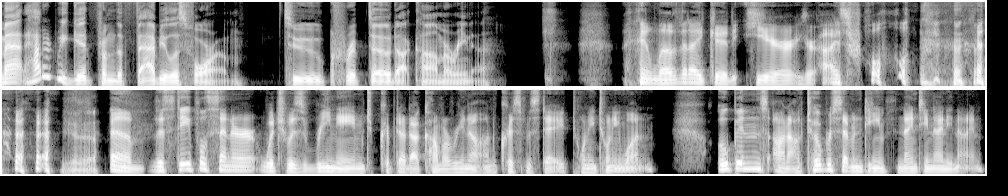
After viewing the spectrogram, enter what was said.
Matt, how did we get from the fabulous forum to crypto.com arena? I love that I could hear your eyes roll. yeah. Um, the Staples Center, which was renamed Crypto.com Arena on Christmas Day 2021, opens on October 17th, 1999.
